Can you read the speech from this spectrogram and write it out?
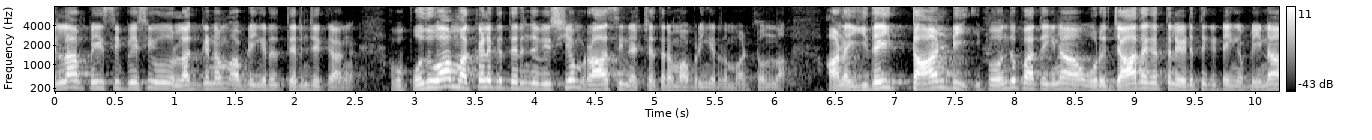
எல்லாம் பேசி பேசி ஒரு லக்னம் அப்படிங்கிறது தெரிஞ்சுக்காங்க அப்போ பொதுவாக மக்களுக்கு தெரிஞ்ச விஷயம் ராசி நட்சத்திரம் அப்படிங்கிறது மட்டும்தான். ஆனால் இதை தாண்டி இப்போ வந்து பார்த்தீங்கன்னா ஒரு ஜாதகத்தில் எடுத்துக்கிட்டிங்க அப்படின்னா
